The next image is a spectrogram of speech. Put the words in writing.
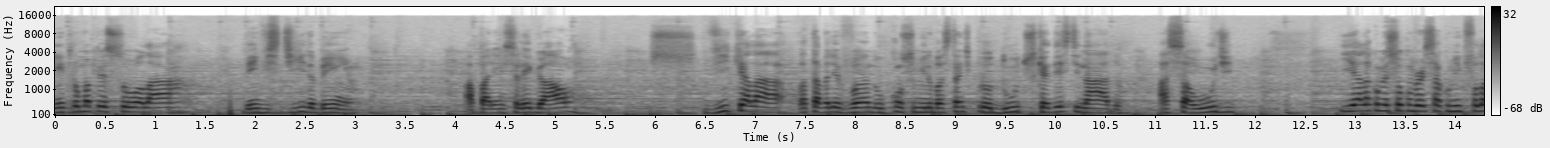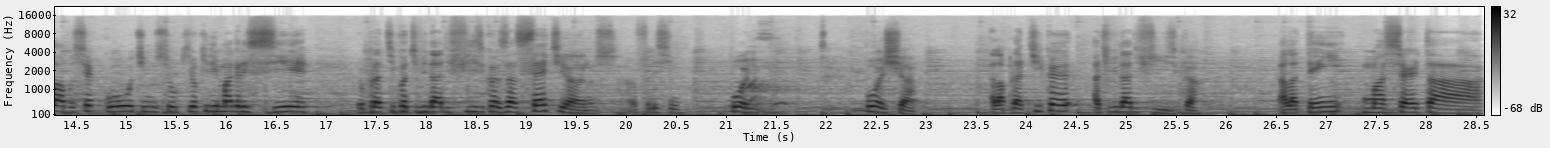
e entrou uma pessoa lá, bem vestida, bem aparência legal, vi que ela estava levando, consumindo bastante produtos que é destinado à saúde. E ela começou a conversar comigo falou: ah, você é coaching, não sei o que, eu queria emagrecer, eu pratico atividade física há sete anos. Eu falei assim, poxa, poxa, ela pratica atividade física, ela tem uma certa.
